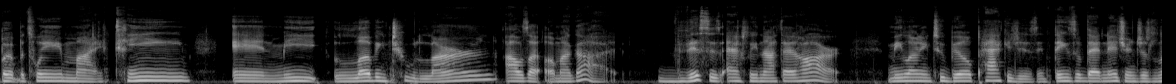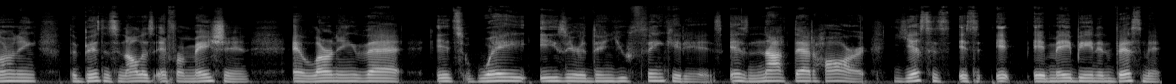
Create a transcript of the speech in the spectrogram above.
But between my team and me loving to learn, I was like, oh my God, this is actually not that hard me learning to build packages and things of that nature and just learning the business and all this information and learning that it's way easier than you think it is. It's not that hard. Yes, it's, it's it it may be an investment,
